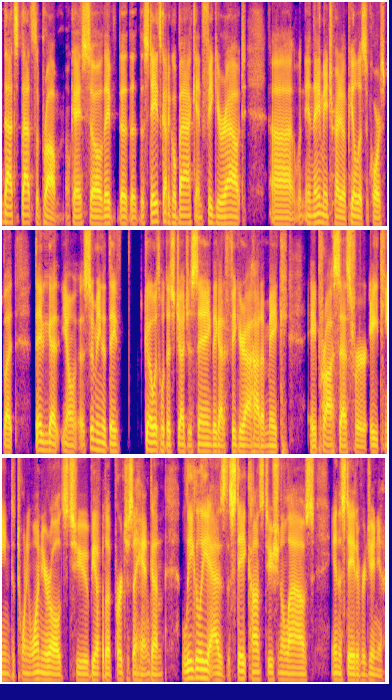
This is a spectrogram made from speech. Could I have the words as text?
that's that's the problem okay? So they've the the, the state's got to go back and figure out uh, and they may try to appeal this of course but they've got you know assuming that they go with what this judge is saying they got to figure out how to make a process for 18 to 21 year olds to be able to purchase a handgun legally as the state constitution allows in the state of virginia.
